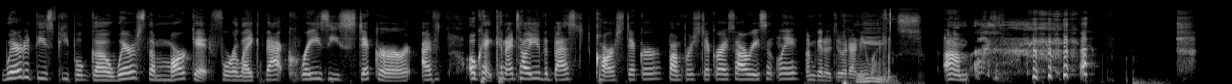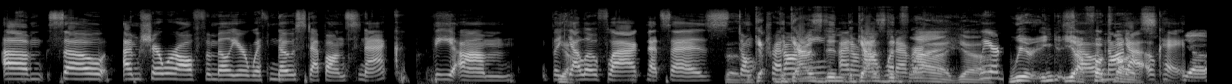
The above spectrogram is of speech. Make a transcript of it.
where did these people go? Where's the market for like that crazy sticker? I've okay. Can I tell you the best car sticker, bumper sticker I saw recently? I'm gonna do it anyway. Please. Um, um, so I'm sure we're all familiar with "No Step on Snack," the um, the Yeah. yellow flag that says The, "Don't the, tread the on Gadsden, me." I don't know, Gadsden whatever. flag. Yeah. Weird- Weird. Eng- yeah. so fuck not yeah, okay. Yeah.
